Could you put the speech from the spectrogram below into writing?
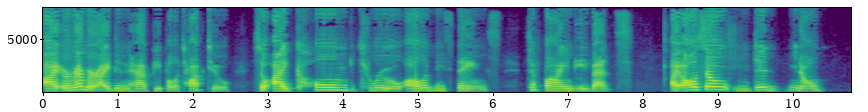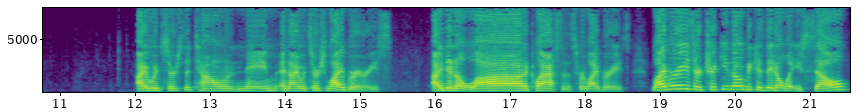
I remember I didn't have people to talk to. So I combed through all of these things to find events. I also did, you know, I would search the town name and I would search libraries. I did a lot of classes for libraries. Libraries are tricky though because they don't let you sell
